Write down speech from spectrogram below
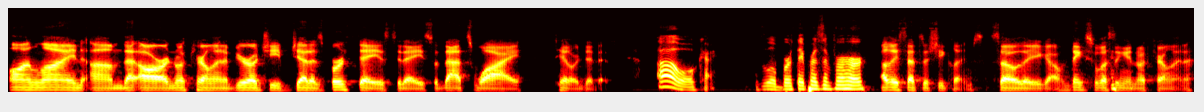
online um, that our North Carolina bureau chief Jetta's birthday is today, so that's why Taylor did it. Oh, okay. It's a little birthday present for her. At least that's what she claims. So there you go. Thanks for listening in North Carolina.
